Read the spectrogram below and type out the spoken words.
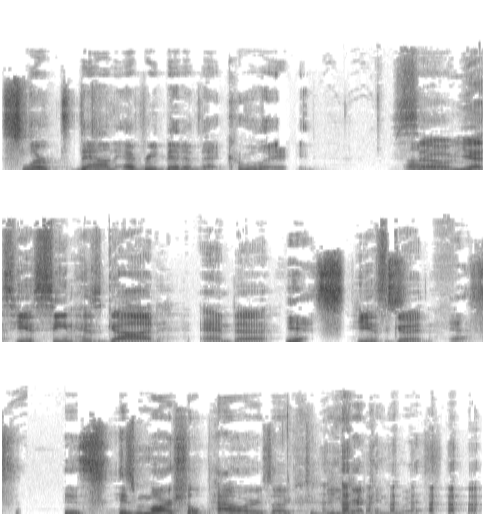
slurped down every bit of that Kool Aid. So Um, yes, he has seen his god, and uh, Yes. he is good. Yes, his his martial powers are to be reckoned with.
